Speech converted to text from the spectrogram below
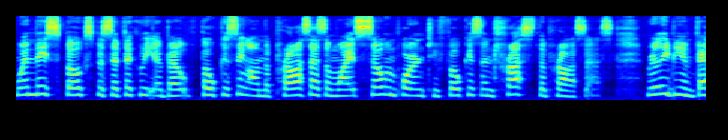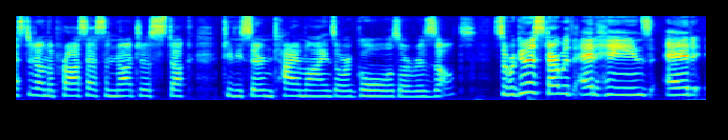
when they spoke specifically about focusing on the process and why it's so important to focus and trust the process. Really be invested on the process and not just stuck to these certain timelines or goals or results. So we're going to start with Ed Haynes. Ed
